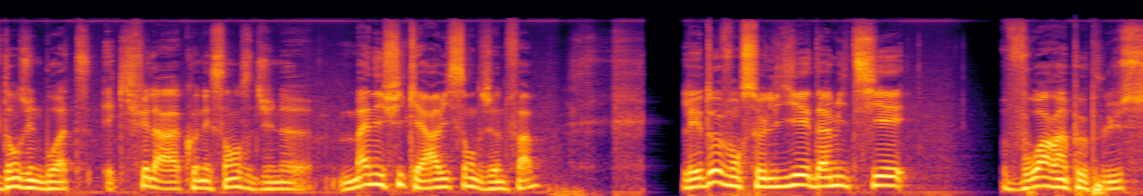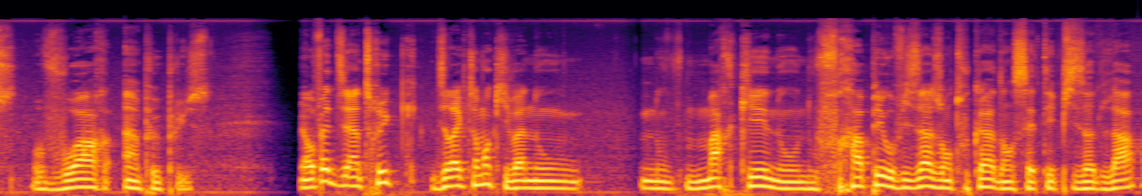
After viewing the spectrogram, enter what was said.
dans une boîte et qui fait la connaissance d'une magnifique et ravissante jeune femme. Les deux vont se lier d'amitié, voire un peu plus, voire un peu plus. Mais en fait, il y a un truc directement qui va nous, nous marquer, nous, nous frapper au visage, en tout cas dans cet épisode-là,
